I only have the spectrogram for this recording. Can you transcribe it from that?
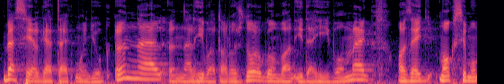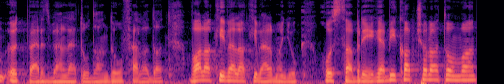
beszélgetek mondjuk önnel, önnel hivatalos dolgom van, ide hívom meg, az egy maximum 5 percben letudandó feladat. Valakivel, akivel mondjuk hosszabb régebbi kapcsolatom van,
